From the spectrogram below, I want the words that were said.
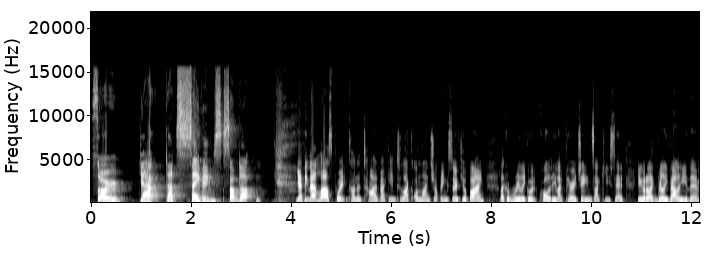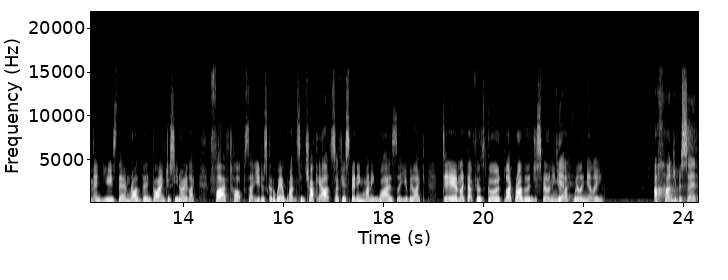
So, yeah, that's savings summed up. Yeah, I think that last point kind of tied back into like online shopping. So if you're buying like a really good quality like pair of jeans, like you said, you got to like really value them and use them rather than buying just you know like five tops that you just got to wear once and chuck out. So if you're spending money wisely, you'll be like, damn, like that feels good, like rather than just spending yeah. it like willy nilly. A hundred percent.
